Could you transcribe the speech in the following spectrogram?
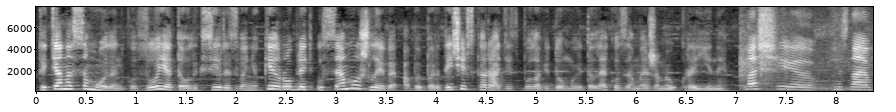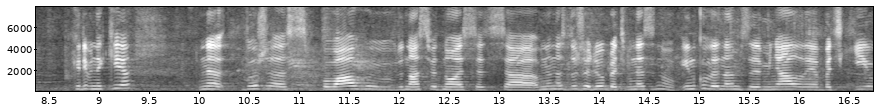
Тетяна Самойленко, Зоя та Олексій Резванюки роблять усе можливе, аби Бердичівська радість була відомою далеко за межами України. Наші не знаю, керівники вони дуже з повагою до нас відносяться. Вони нас дуже люблять. Вони ну, інколи нам заміняли батьків.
